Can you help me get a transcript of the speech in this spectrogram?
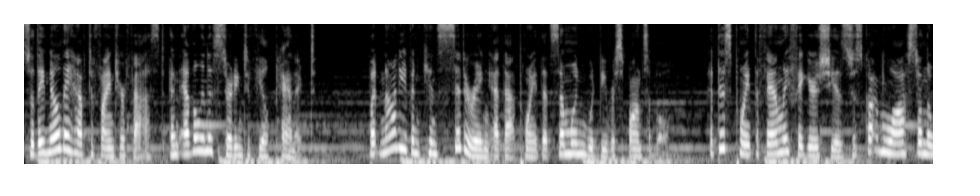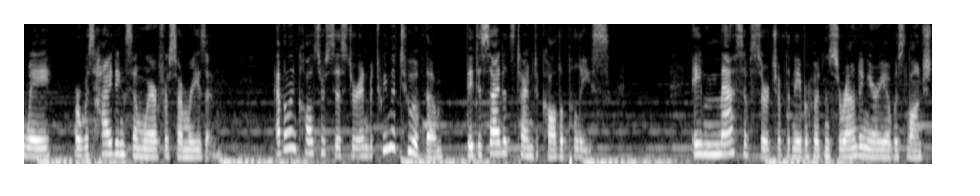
So they know they have to find her fast, and Evelyn is starting to feel panicked. But not even considering at that point that someone would be responsible. At this point, the family figures she has just gotten lost on the way or was hiding somewhere for some reason. Evelyn calls her sister, and between the two of them, they decide it's time to call the police. A massive search of the neighborhood and surrounding area was launched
